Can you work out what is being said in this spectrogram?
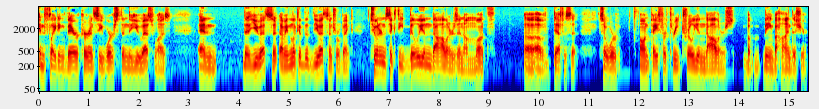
inflating their currency worse than the U.S. was, and the U.S. I mean, look at the U.S. central bank, 260 billion dollars in a month uh, of deficit. So we're on pace for three trillion dollars, but being behind this year.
